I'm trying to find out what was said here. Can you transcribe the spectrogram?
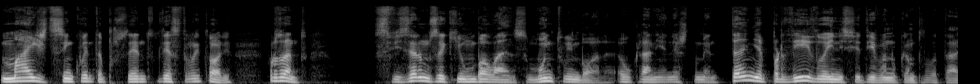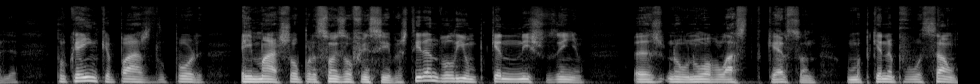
mais de 50% desse território. Portanto, se fizermos aqui um balanço, muito embora a Ucrânia neste momento tenha perdido a iniciativa no campo de batalha, porque é incapaz de pôr em marcha operações ofensivas, tirando ali um pequeno nichozinho uh, no, no Oblast de Kherson, uma pequena povoação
